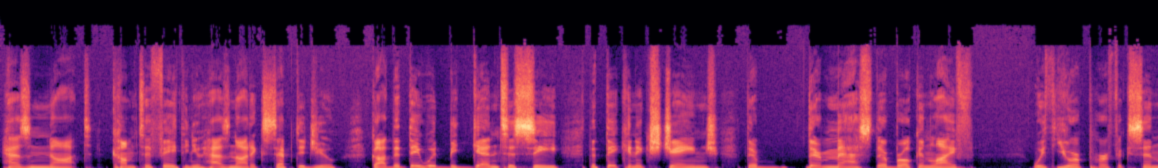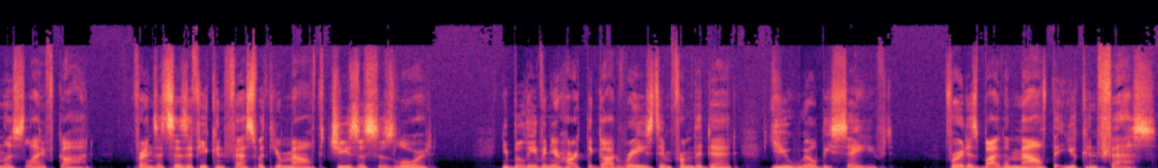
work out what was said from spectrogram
has not come to faith in you, has not accepted you, God, that they would begin to see that they can exchange their, their mess, their broken life with your perfect, sinless life, God Friends, it says if you confess with your mouth Jesus is Lord, you believe in your heart that God raised him from the dead, you will be saved. For it is by the mouth that you confess,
